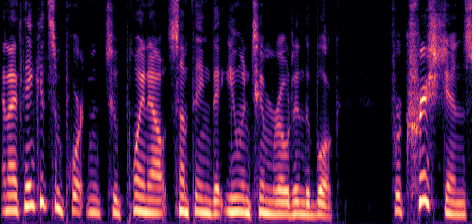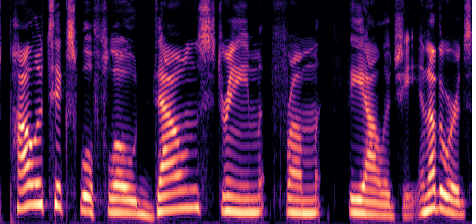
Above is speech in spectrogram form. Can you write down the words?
And I think it's important to point out something that you and Tim wrote in the book. For Christians, politics will flow downstream from theology. In other words,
